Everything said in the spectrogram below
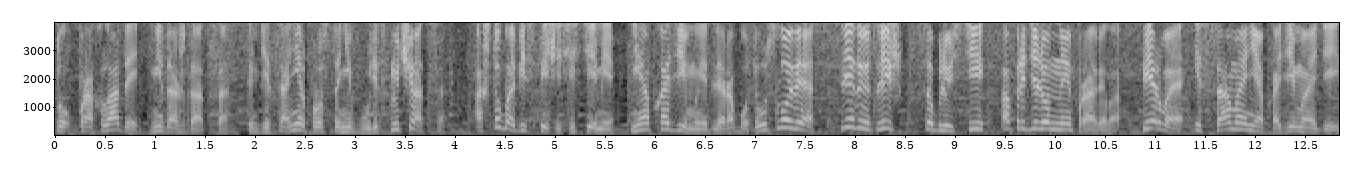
то прохлады не дождаться. Кондиционер просто не будет включаться. А чтобы обеспечить системе необходимые для работы условия, следует лишь соблюсти определенные правила. Первое и самое необходимое действие,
